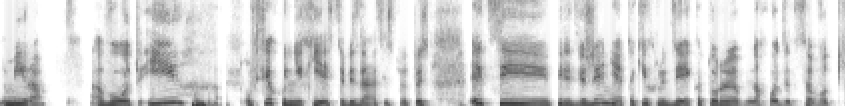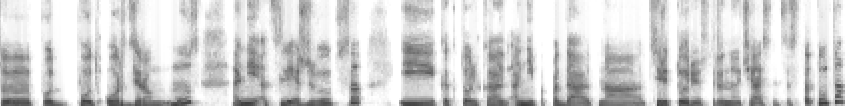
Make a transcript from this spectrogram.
мира – вот, и у всех у них есть обязательства. То есть эти передвижения таких людей, которые находятся вот э, под, под ордером МУС, они отслеживаются, и как только они попадают на территорию страны-участницы статута,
